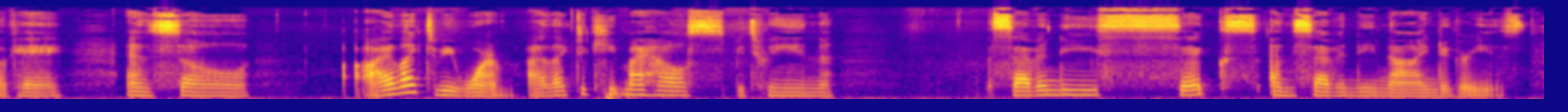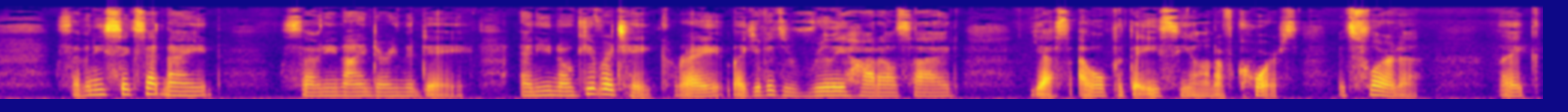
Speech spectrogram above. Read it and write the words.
Okay. And so I like to be warm. I like to keep my house between 76 and 79 degrees. 76 at night, 79 during the day. And you know, give or take, right? Like if it's really hot outside, yes, I will put the AC on, of course. It's Florida. Like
